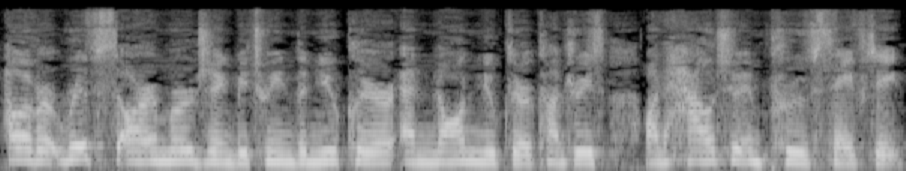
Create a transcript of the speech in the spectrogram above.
However, rifts are emerging between the nuclear and non-nuclear countries on how to improve safety.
